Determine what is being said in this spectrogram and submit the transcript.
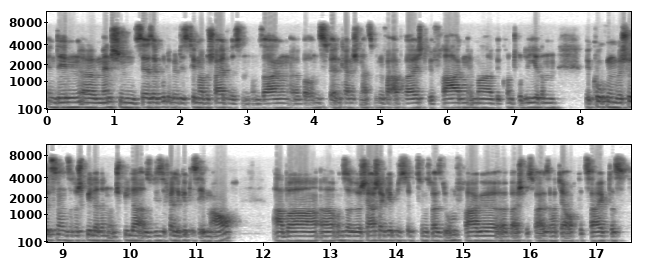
in denen äh, Menschen sehr, sehr gut über dieses Thema Bescheid wissen und sagen, äh, bei uns werden keine Schmerzmittel verabreicht, wir fragen immer, wir kontrollieren, wir gucken, wir schützen unsere Spielerinnen und Spieler. Also diese Fälle gibt es eben auch. Aber äh, unsere Rechercheergebnisse bzw. die Umfrage äh, beispielsweise hat ja auch gezeigt, dass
